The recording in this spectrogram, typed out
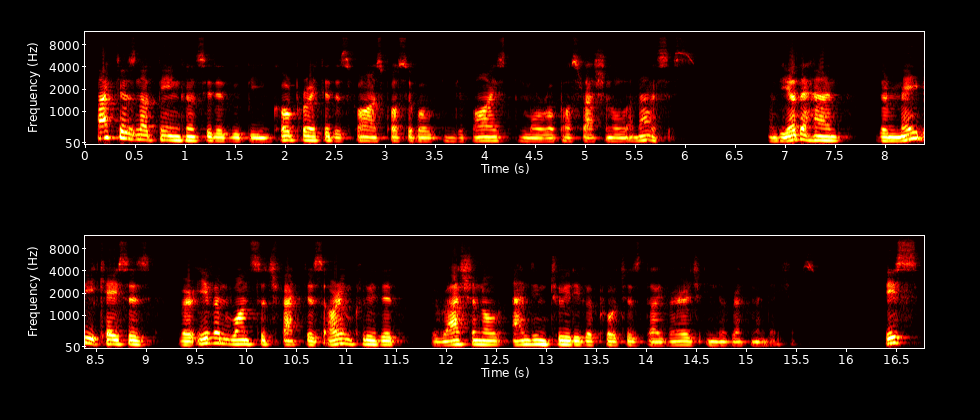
factors not being considered would be incorporated as far as possible in revised and more robust rational analysis. On the other hand, there may be cases where even once such factors are included, the rational and intuitive approaches diverge in their recommendations. This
